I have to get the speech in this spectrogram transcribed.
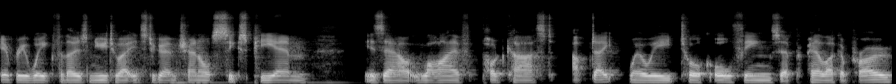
every week for those new to our Instagram channel, 6 p.m is our live podcast update where we talk all things at Prepare Like a Pro,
